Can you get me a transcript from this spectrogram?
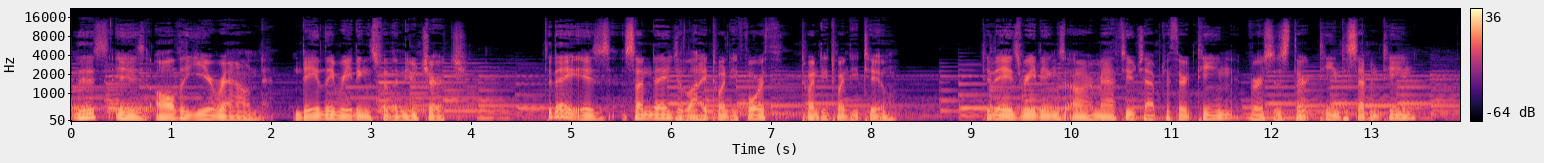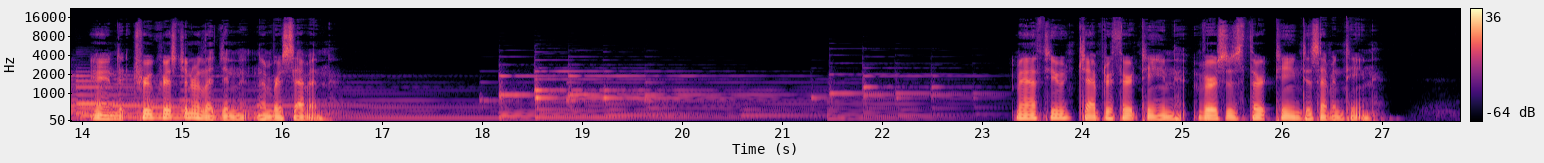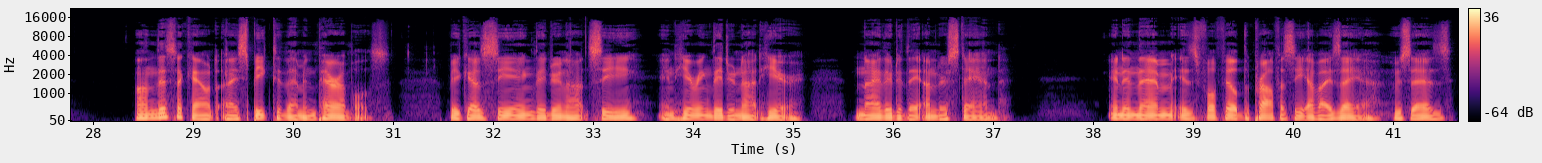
This is All the Year Round Daily Readings for the New Church. Today is Sunday, July 24th, 2022. Today's readings are Matthew chapter 13, verses 13 to 17, and True Christian Religion, number 7. Matthew chapter 13, verses 13 to 17. On this account I speak to them in parables, because seeing they do not see, and hearing they do not hear, neither do they understand. And in them is fulfilled the prophecy of Isaiah, who says,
